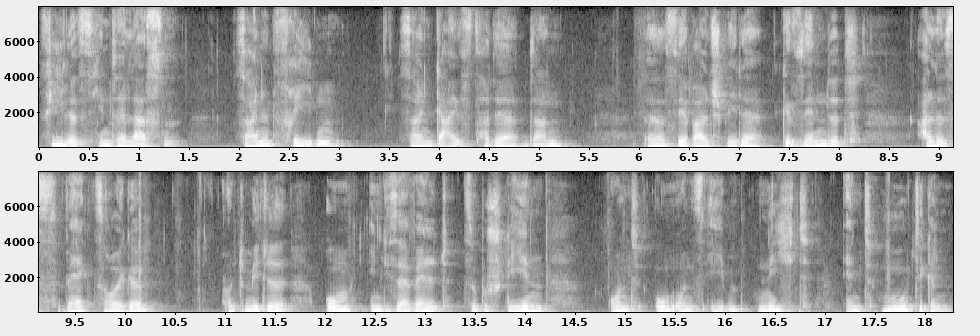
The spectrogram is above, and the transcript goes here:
vieles hinterlassen, seinen Frieden, sein Geist hat er dann äh, sehr bald später gesendet, alles Werkzeuge und Mittel, um in dieser Welt zu bestehen und um uns eben nicht entmutigen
